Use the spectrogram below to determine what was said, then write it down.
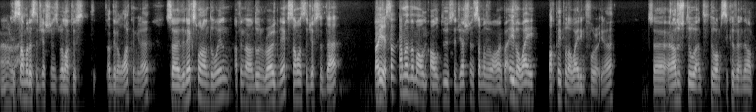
All right. because some of the suggestions were like just I didn't like them, you know. So the next one I'm doing, I think I'm doing Rogue next. Someone suggested that, but yeah, some of them I'll, I'll do suggestions, some of them I won't. But either way, like people are waiting for it, you know. So and I'll just do it until I'm sick of it, and then I'll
